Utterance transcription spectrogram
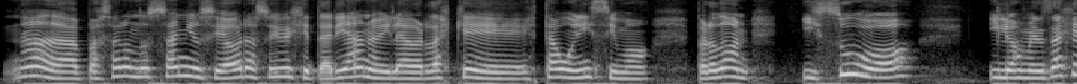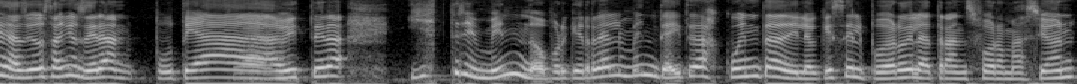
nada, pasaron dos años y ahora soy vegetariano y la verdad es que está buenísimo. Perdón, y subo y los mensajes de hace dos años eran puteadas, claro. ¿viste? Era, y es tremendo, porque realmente ahí te das cuenta de lo que es el poder de la transformación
